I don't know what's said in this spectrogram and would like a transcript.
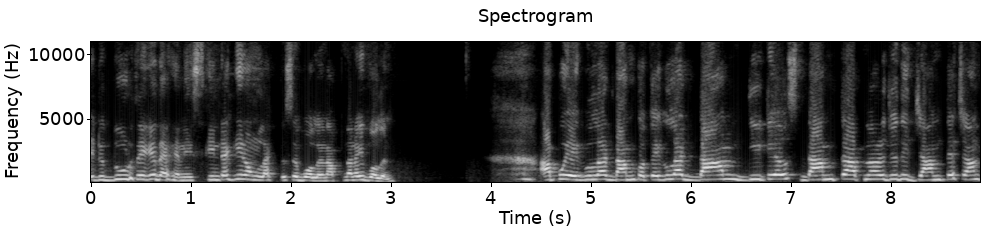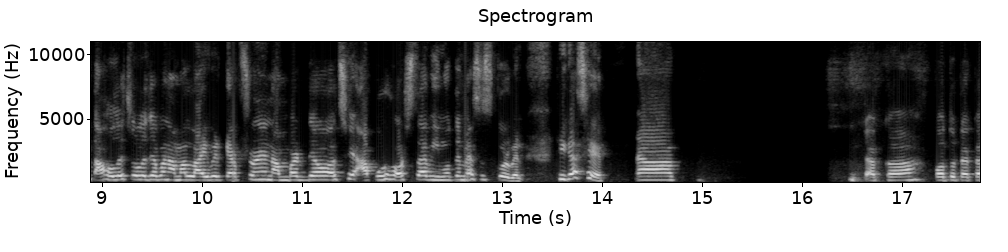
একটু দূর থেকে দেখেন স্কিনটা কিরম লাগতেছে বলেন, আপনারাই বলেন। আপু, এগুলার দাম কত? এগুলার দাম ডিটেলস দামটা আপনারা যদি জানতে চান, তাহলে চলে যাবেন আমার লাইভের ক্যাপশনে নাম্বার দেওয়া আছে, আপুর হোয়াটসঅ্যাপ ইমোতে মেসেজ করবেন, ঠিক আছে? টাকা, কত টাকা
